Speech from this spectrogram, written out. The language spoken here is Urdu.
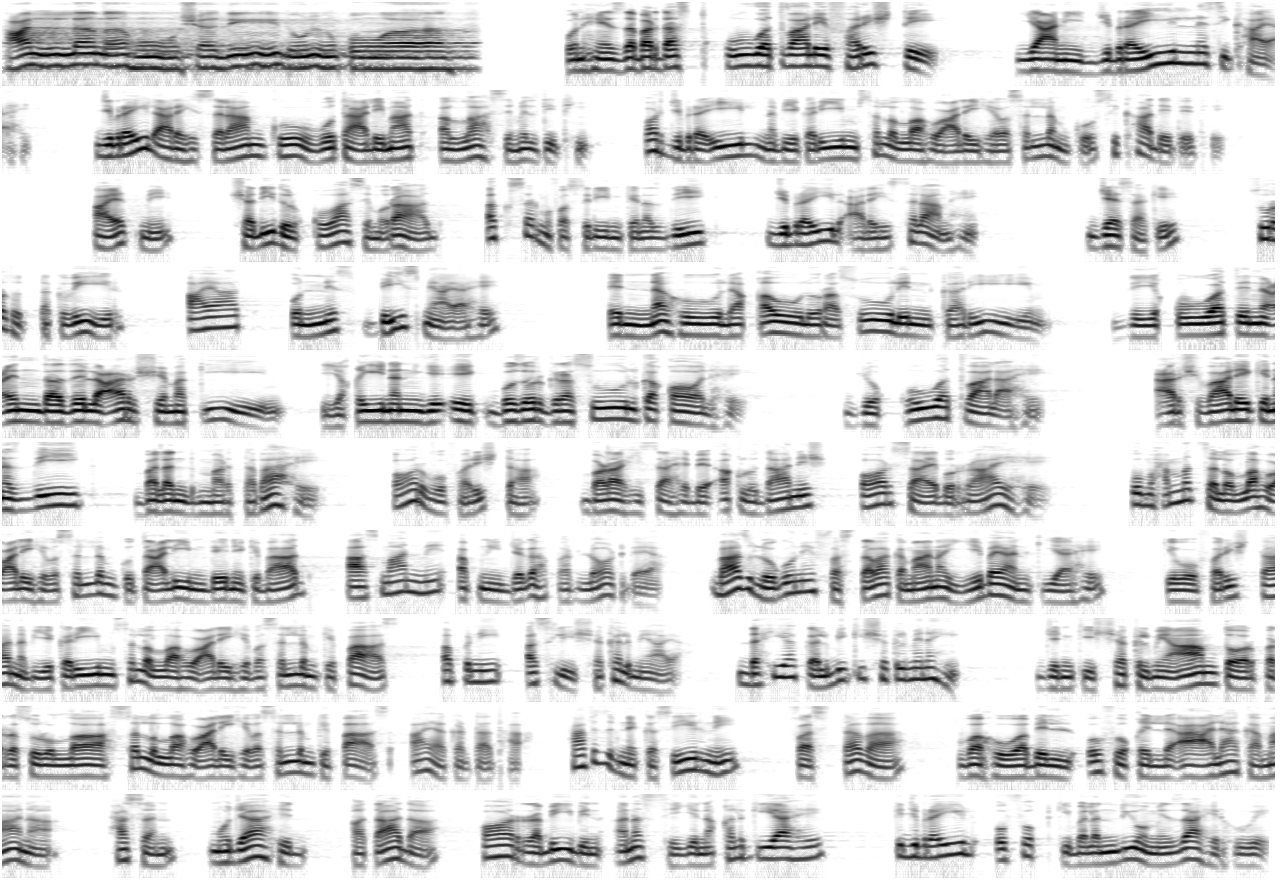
علمه شدید القوا انہیں زبردست قوت والے فرشتے یعنی جبرائیل نے سکھایا ہے۔ جبرائیل علیہ السلام کو وہ تعلیمات اللہ سے ملتی تھیں اور جبرائیل نبی کریم صلی اللہ علیہ وسلم کو سکھا دیتے تھے۔ آیت میں شدید القوا سے مراد اکثر مفسرین کے نزدیک جبرائیل علیہ السلام ہیں، جیسا کہ صورت التکویر آیات انیس بیس میں آیا ہے، انہو لقول رسول کریم، ذی قوت عند ذی العرش مکین۔ یقیناً یہ ایک بزرگ رسول کا قول ہے، جو قوت والا ہے، عرش والے کے نزدیک بلند مرتبہ ہے، اور وہ فرشتہ بڑا ہی صاحب عقل و دانش اور صاحب الرائے ہے۔ وہ محمد صلی اللہ علیہ وسلم کو تعلیم دینے کے بعد آسمان میں اپنی جگہ پر لوٹ گیا۔ بعض لوگوں نے فستوا کا معنی یہ بیان کیا ہے کہ وہ فرشتہ نبی کریم صلی اللہ علیہ وسلم کے پاس اپنی اصلی شکل میں آیا۔ دہیا کلبی کی شکل میں نہیں، جن کی شکل میں عام طور پر رسول اللہ صلی اللہ علیہ وسلم کے پاس آیا کرتا تھا۔ حافظ ابن کثیر نے فستوا وہ بالافق الاعلی کا معنی حسن، مجاہد، قطادہ اور ربی بن انس سے یہ نقل کیا ہے کہ جبرائیل افق کی بلندیوں میں ظاہر ہوئے۔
